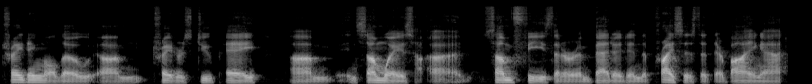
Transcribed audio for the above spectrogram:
trading, although um, traders do pay. Um, in some ways, uh, some fees that are embedded in the prices that they're buying at.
